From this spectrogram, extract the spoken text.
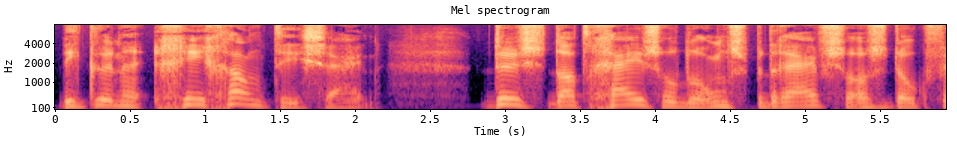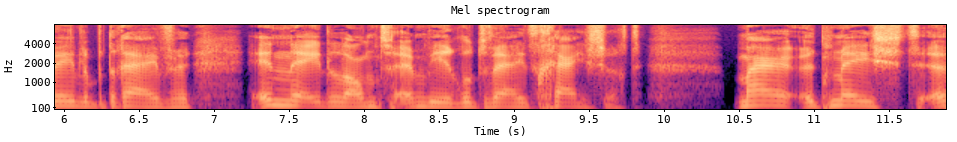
die kunnen gigantisch zijn. Dus dat gijzelde ons bedrijf, zoals het ook vele bedrijven in Nederland en wereldwijd gijzelt. Maar het meest uh,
